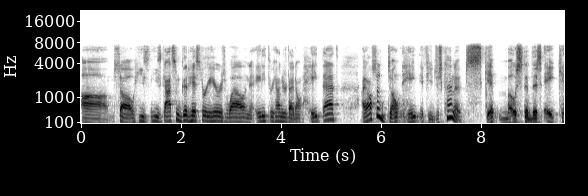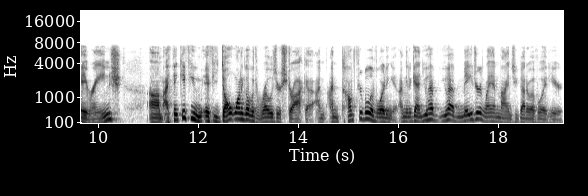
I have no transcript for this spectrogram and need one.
Um, so he's he's got some good history here as well. And at 8,300, I don't hate that. I also don't hate if you just kind of skip most of this 8K range. Um, I think if you if you don't want to go with Rose or Straka, I'm I'm comfortable avoiding it. I mean, again, you have you have major landmines you got to avoid here.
